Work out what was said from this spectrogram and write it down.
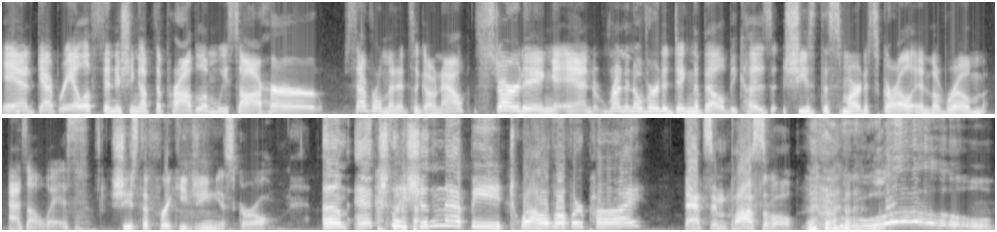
and Gabriella finishing up the problem. We saw her several minutes ago now, starting and running over to ding the bell because she's the smartest girl in the room, as always. She's the freaky genius girl. Um, actually, shouldn't that be 12 over pi? That's impossible. Whoa!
